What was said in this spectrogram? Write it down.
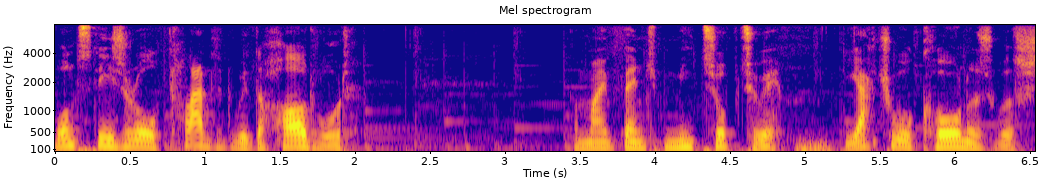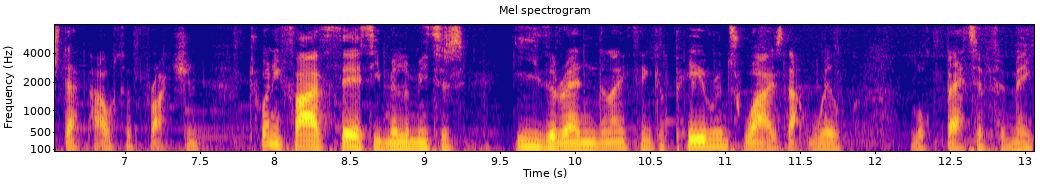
once these are all cladded with the hardwood and my bench meets up to it, the actual corners will step out a fraction, 25, 30 millimeters either end. And I think appearance wise, that will look better for me.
